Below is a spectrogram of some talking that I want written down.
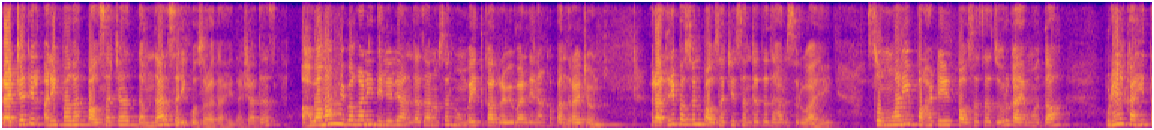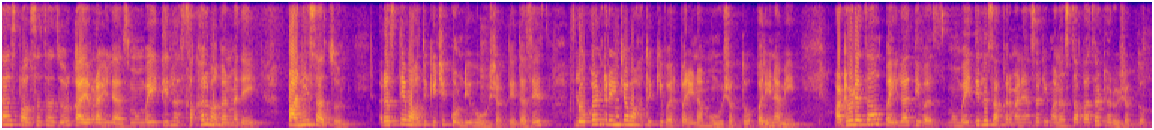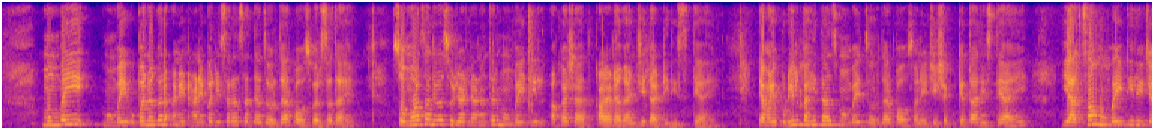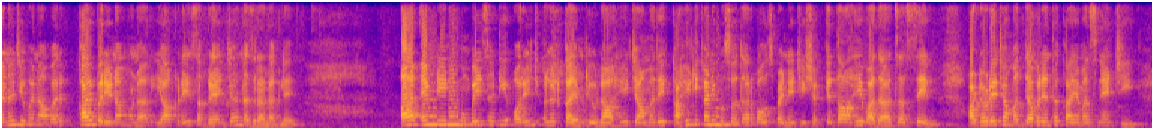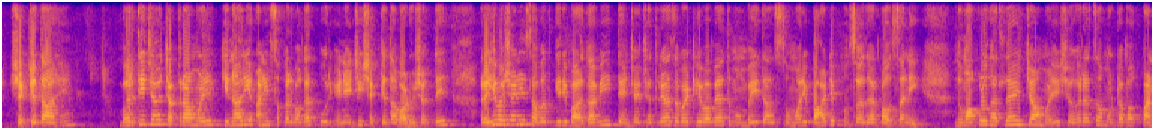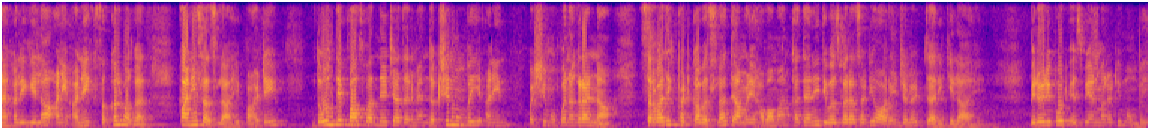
राज्यातील अनेक भागात पावसाच्या दमदार सरी कोसळत आहेत. अशातच हवामान विभागाने दिलेल्या अंदाजानुसार मुंबईत काल रविवार दिनांक पंधरा जून रात्रीपासून पावसाची संततधार सुरू आहे. सोमवारी पहाटे पावसाचा जोर कायम होता. पुढील काही तास पावसाचा जोर कायम राहिल्यास मुंबईतील सखल भागांमध्ये पाणी साचून रस्ते वाहतुकीची कोंडी होऊ शकते. तसेच लोकल ट्रेनच्या वाहतुकीवर परिणाम होऊ शकतो. परिणामी आठवड्याचा पहिला दिवस मुंबईतील चाकरमान्यांसाठी मनस्तापाचा ठरू शकतो. मुंबई मुंबई उपनगर आणि ठाणे परिसरात सध्या जोरदार पाऊस बरसत आहे. सोमवारचा दिवस उजाडल्यानंतर मुंबईतील आकाशात काळ्या ढगांची दाटी दिसते आहे. त्यामुळे पुढील काही तास मुंबईत जोरदार पाऊस होण्याची शक्यता दिसते आहे. याचा मुंबईतील जनजीवनावर काय परिणाम होणार याकडे सगळ्यांच्या नजरा लागल्या आहेत. आर एम डीने मुंबईसाठी ऑरेंज अलर्ट कायम ठेवला आहे ज्यामध्ये काही ठिकाणी मुसळधार पाऊस पडण्याची शक्यता आहे वादळाचा सेल आठवड्याच्या मध्यापर्यंत कायम असण्याची शक्यता आहे. भरतीच्या चक्रामुळे किनारी आणि सकल भागात पूर येण्याची शक्यता वाढू शकते. रहिवाशांनी सावधगिरी बाळगावी त्यांच्या छत्र्याजवळ ठेवाव्यात. मुंबईत आज सोमवारी पहाटे मुसळधार पावसाने धुमाकूळ घातलाय ज्यामुळे शहराचा मोठा भाग पाण्याखाली गेला आणि अनेक सकल भागात पाणी साचलं आहे. पहाटे दोन ते पाच वाजण्याच्या दरम्यान दक्षिण मुंबई आणि पश्चिम उपनगरांना सर्वाधिक फटका बसला. त्यामुळे हवामान खात्याने दिवसभरासाठी ऑरेंज अलर्ट जारी केला आहे. Bureau report S B N Marathi Mumbai.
